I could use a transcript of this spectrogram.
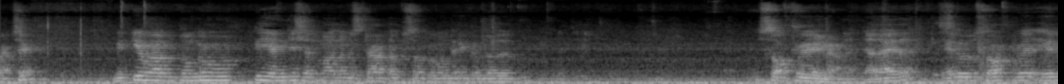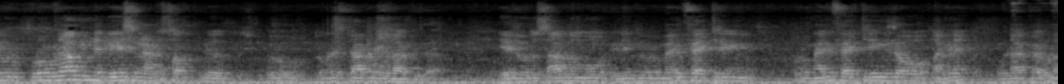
പക്ഷേ മിക്കവാറും തൊണ്ണൂറ്റി അഞ്ച് ശതമാനം സ്റ്റാർട്ടപ്സ് ഒക്കെ വന്നിരിക്കുന്നത് സോഫ്റ്റ്വെയറിലാണ് അതായത് ഏതൊരു സോഫ്റ്റ്വെയർ ഏതൊരു പ്രോഗ്രാമിന്റെ ബേസിലാണ് സോഫ്റ്റ്വെയർ ഒരു നമ്മുടെ സ്റ്റാർട്ടപ്പ് ഉണ്ടാക്കുക. ഏതൊരു സാധനമോ ഇല്ലെങ്കിൽ ഒരു മാനുഫാക്ചറിങ് ഒരു മാനുഫാക്ചറിങ്ങിലോ അങ്ങനെ ഉണ്ടാക്കാനുള്ള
